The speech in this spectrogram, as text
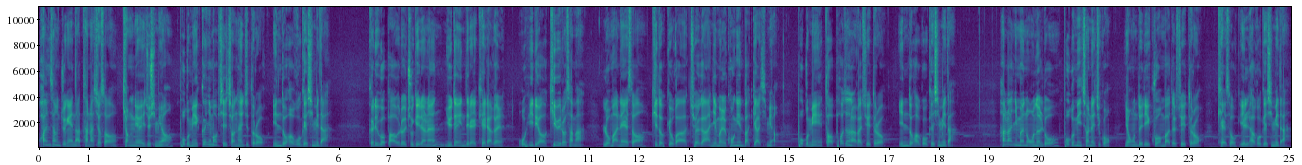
환상 중에 나타나셔서 격려해 주시며 복음이 끊임없이 전해지도록 인도하고 계십니다. 그리고 바울을 죽이려는 유대인들의 계략을 오히려 기회로 삼아 로마 내에서 기독교가 죄가 아님을 공인받게 하시며 복음이 더 퍼져나갈 수 있도록 인도하고 계십니다. 하나님은 오늘도 복음이 전해지고 영혼들이 구원받을 수 있도록 계속 일하고 계십니다.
